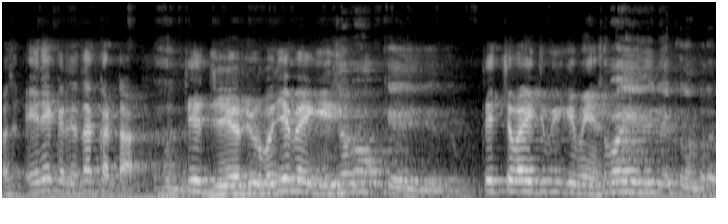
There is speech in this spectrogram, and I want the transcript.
ਬਸ ਇਹਨੇ ਕਰ ਦਿੱਤਾ ਕੱਟਾ। ਤੇ ਜੇਰ ਜੂਰ ਵਧੀਆ ਪੈ ਗਈ ਜਮਾ ਓਕੇ ਹੈ ਜੀ ਇਹਦੀ। ਤੇ ਚਵਾਈ ਚੁਈ ਕਿਵੇਂ ਆ? ਚਵਾਈ ਇਹਦੀ ਇੱਕ ਨੰਬਰ ਹੈ।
